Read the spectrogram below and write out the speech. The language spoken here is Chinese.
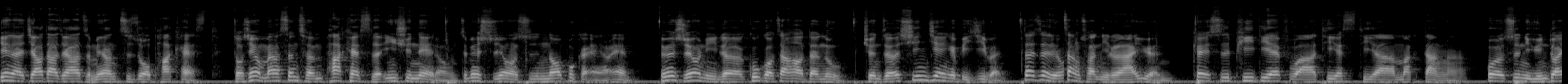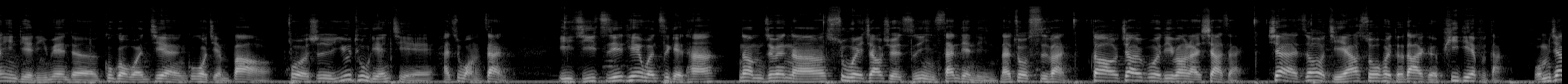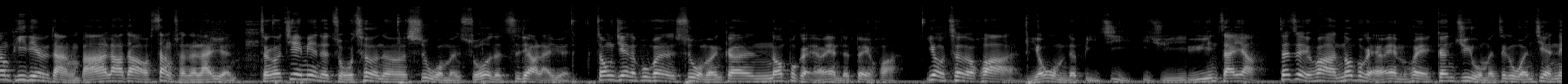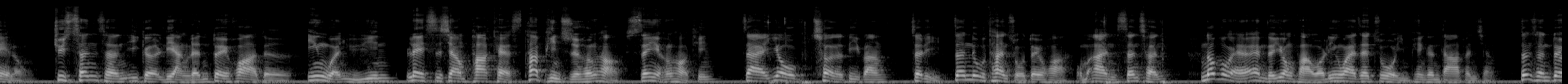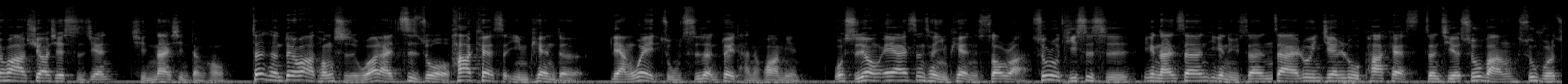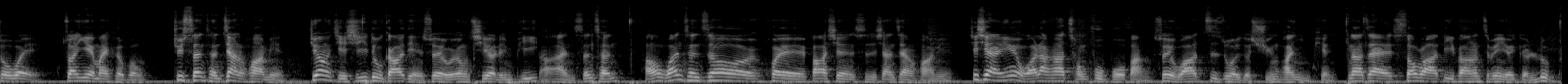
今天来教大家怎么样制作 Podcast。首先，我们要生成 Podcast 的音讯内容。这边使用的是 Notebook LM。这边使用你的 Google 账号登录，选择新建一个笔记本，在这里上传你的来源，可以是 PDF 啊、TXT 啊、Markdown 啊，或者是你云端硬碟里面的 Google 文件、Google 简报，或者是 YouTube 连接，还是网站，以及直接贴文字给他。那我们这边拿数位教学指引三点零来做示范，到教育部的地方来下载。下载之后解压缩会得到一个 PDF 档，我们将 PDF 档把它拉到上传的来源。整个界面的左侧呢是我们所有的资料来源，中间的部分是我们跟 Notebook LM 的对话，右侧的话有我们的笔记以及语音摘要。在这里的话，Notebook LM 会根据我们这个文件内容去生成一个两人对话的英文语音，类似像 Podcast，它的品质很好，声音也很好听。在右侧的地方。这里深入探索对话，我们按生成 Notebook LM 的用法，我另外在做影片跟大家分享。生成对话需要一些时间，请耐心等候。生成对话的同时，我要来制作 Podcast 影片的两位主持人对谈的画面。我使用 AI 生成影片 Sora，输入提示词，一个男生，一个女生在录音间录 Podcast，整齐的书房，舒服的座位，专业麦克风，去生成这样的画面。希望解析度高一点，所以我用七二零 P，然后按生成。好，完成之后会发现是像这样画面。接下来，因为我要让它重复播放，所以我要制作一个循环影片。那在 Sora 地方这边有一个 Loop，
